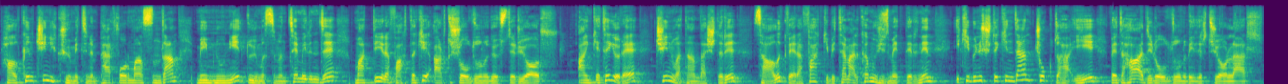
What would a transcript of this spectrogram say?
halkın Çin hükümetinin performansından memnuniyet duymasının temelinde maddi refahtaki artış olduğunu gösteriyor. Ankete göre Çin vatandaşları sağlık ve refah gibi temel kamu hizmetlerinin 2003'tekinden çok daha iyi ve daha adil olduğunu belirtiyorlar.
